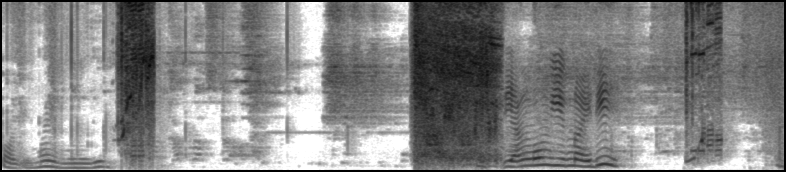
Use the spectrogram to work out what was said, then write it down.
ปล่อยไม่เลยเสียงงงยิงหน่อยดิอื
